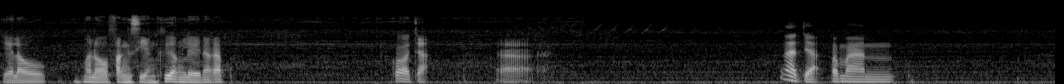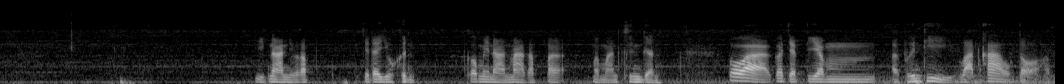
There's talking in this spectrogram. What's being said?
เดี๋ยวเรามารอฟังเสียงเครื่องเลยนะครับ ก็จะน่าจะประมาณ อีกนานอยู่ครับ จะได้ยกขึ้น ก็ไม่นานมากครับประประมาณครึ่งเดือน เพราะว่าก็จะเตรียมพื้นที่หวานข้าวต่อครับ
